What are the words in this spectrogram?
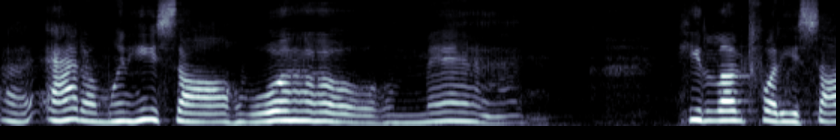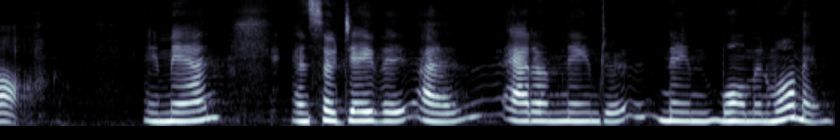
uh, Adam, when he saw, whoa, man, he loved what he saw. Amen? And so David, uh, Adam named, named woman, woman.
